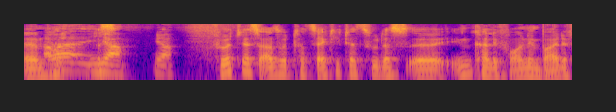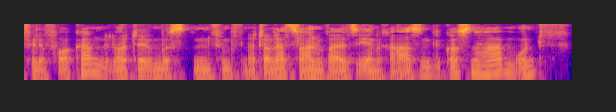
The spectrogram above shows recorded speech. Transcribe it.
Ähm, Aber hat- es ja, ja. Führt es also tatsächlich dazu, dass äh, in Kalifornien beide Fälle vorkamen. Die Leute mussten 500 Dollar zahlen, weil sie ihren Rasen gegossen haben und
